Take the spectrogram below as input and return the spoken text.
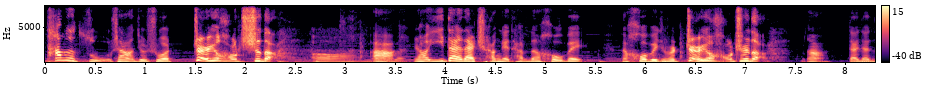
他们的祖上就说这儿有好吃的，哦啊，然后一代代传给他们的后辈，那后辈就说这儿有好吃的啊，大家就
